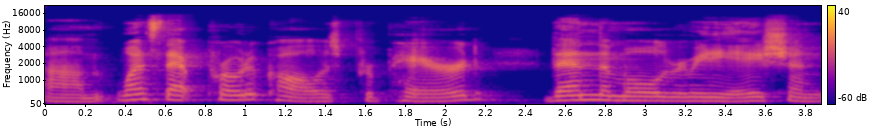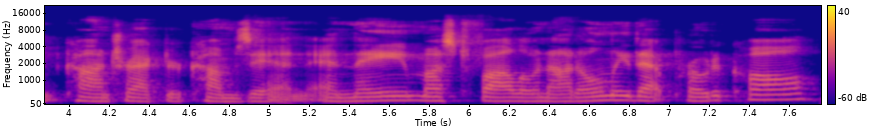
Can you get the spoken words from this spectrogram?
Um, once that protocol is prepared, then the mold remediation contractor comes in and they must follow not only that protocol,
